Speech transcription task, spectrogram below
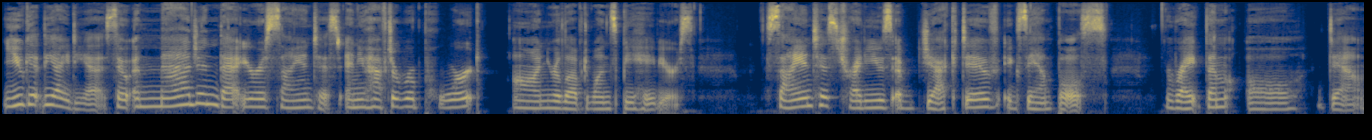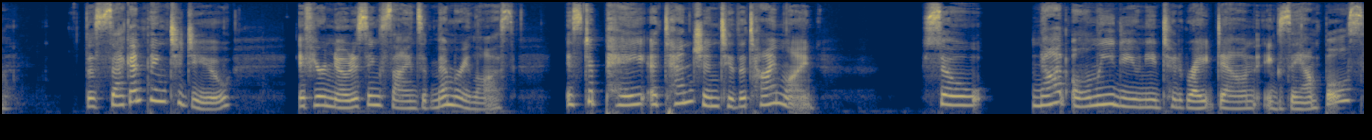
You get the idea. So imagine that you're a scientist and you have to report on your loved one's behaviors. Scientists try to use objective examples. Write them all down. The second thing to do, if you're noticing signs of memory loss, is to pay attention to the timeline. So, not only do you need to write down examples,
